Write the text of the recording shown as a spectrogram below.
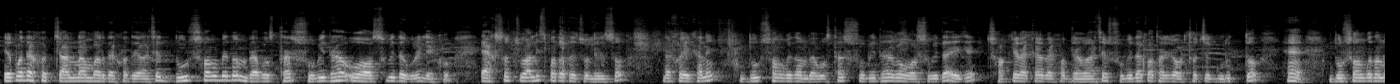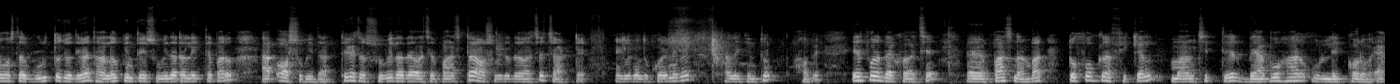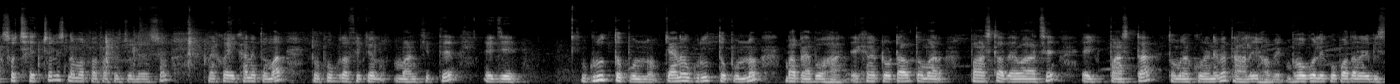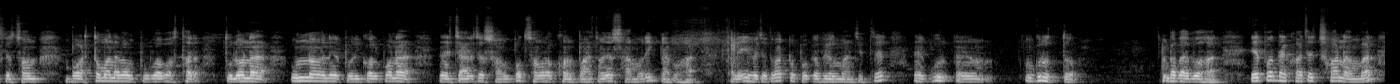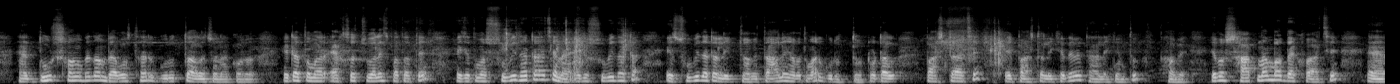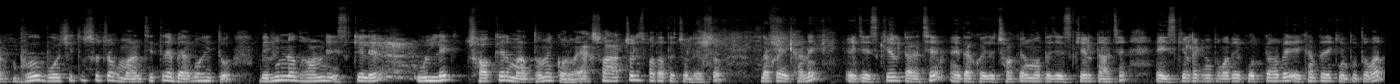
এরপর দেখো, চার নাম্বার দেখো দেওয়া আছে দূর সংবেদন ব্যবস্থার সুবিধা ও অসুবিধাগুলি লেখো। একশো চুয়াল্লিশ পাতাতে চলে এসো। দেখো এখানে দূর সংবেদন ব্যবস্থার সুবিধা এবং অসুবিধা, এই যে ছকের আকারে দেখো দেওয়া আছে, সুবিধা কথাটির অর্থ হচ্ছে গুরুত্ব হ্যাঁ দূর সংবেদন ব্যবস্থার গুরুত্ব যদি হয়, তাহলেও কিন্তু এই সুবিধাটা লিখতে পারো। আর অসুবিধা, ঠিক আছে, সুবিধা দেওয়া আছে পাঁচটা, অসুবিধা দেওয়া আছে চারটে, এগুলো কিন্তু করে নেবে, তাহলে কিন্তু হবে। এরপরে দেখো আছে পাঁচ নাম্বার টোপোগ্রাফিক্যাল মানচিত্রের ব্যবহার উল্লেখ করো। একশো ছেচল্লিশ নম্বর পাতাতে চলে এসো। দেখো, এখানে তোমার টোপোগ্রাফিক্যাল মানচিত্রের এই যে গুরুত্বপূর্ণ, কেন গুরুত্বপূর্ণ বা ব্যবহার, এখানে টোটাল তোমার পাঁচটা দেওয়া আছে, এই পাঁচটা তোমরা করে নেবে, তাহলেই হবে। ভৌগোলিক উপাদানের বিশ্লেষণ, বর্তমান এবং পূর্বাবস্থার তুলনা, উন্নয়নের পরিকল্পনা চার হচ্ছে সম্পদ সংরক্ষণ, পাঁচ হচ্ছে সামরিক ব্যবহার। তাহলে এই হচ্ছে তোমার টোপোগ্রাফিক্যাল মানচিত্রের গুরুত্ব। বা ব্যবহার। এরপর দেখো আছে ছ নাম্বার আহ, দূর সংবেদন ব্যবস্থার গুরুত্ব আলোচনা করো। এটা তোমার একশো চুয়াল্লিশ পাতাতে এই যে তোমার সুবিধাটা আছে না এই যে সুবিধাটা এই সুবিধাটা লিখতে হবে তাহলেই হবে তোমার গুরুত্ব। টোটাল পাঁচটা আছে এই পাঁচটা লিখে দেবে তাহলে কিন্তু হবে। এবার সাত নাম্বার দেখো আছে আহ, ভূ বৈচিত্র্যসূচক মানচিত্রে ব্যবহৃত বিভিন্ন ধরনের স্কেলের উল্লেখ ছকের মাধ্যমে করো। একশো আটচল্লিশ পাতাতে চলে এসো। দেখো এখানে এই যে স্কেলটা আছে এই দেখো এই যে ছকের মধ্যে যে স্কেলটা আছে এই স্কেলটা কিন্তু তোমাদের করতে হবে। এখান থেকে কিন্তু তোমার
